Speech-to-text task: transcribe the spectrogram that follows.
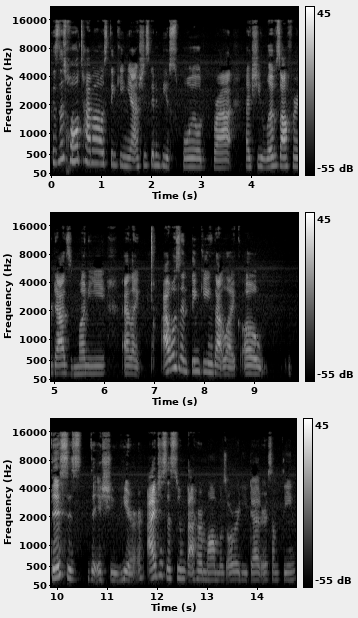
Because this whole time I was thinking, yeah, she's gonna be a spoiled brat. Like she lives off her dad's money, and like I wasn't thinking that like, oh, this is the issue here. I just assumed that her mom was already dead or something,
